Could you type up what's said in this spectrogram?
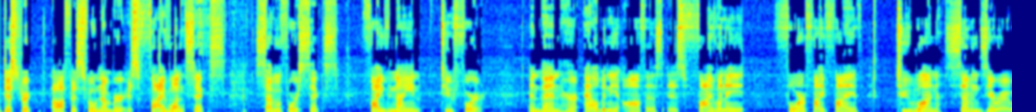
district office phone number is 516 746 5924. And then her Albany office is 518 455 2170.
